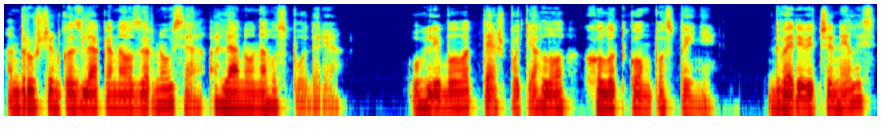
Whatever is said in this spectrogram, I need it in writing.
Андрущенко злякано озирнувся, глянув на господаря. У Глібова теж потягло холодком по спині. Двері відчинились,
